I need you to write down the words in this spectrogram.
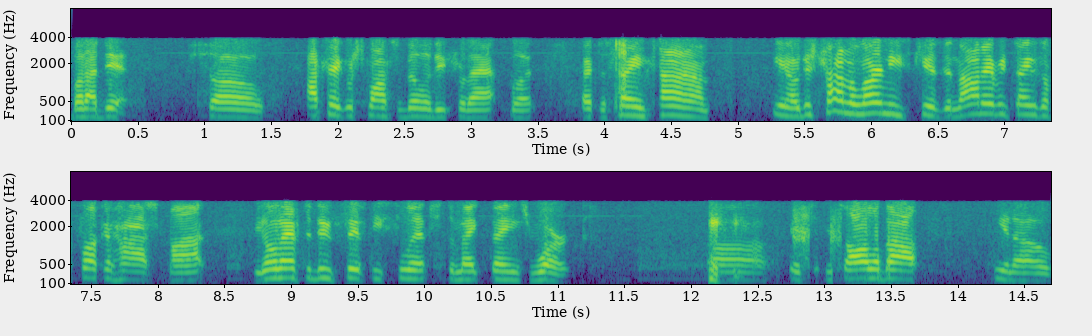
but I didn't. So I take responsibility for that. But at the same time, you know, just trying to learn these kids that not everything's a fucking high spot. You don't have to do 50 flips to make things work. Uh, it's it's all about, you know,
